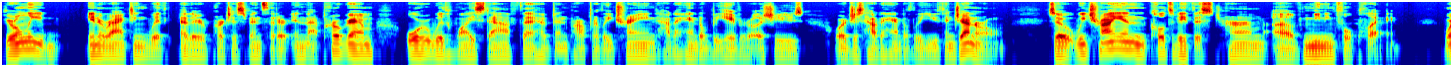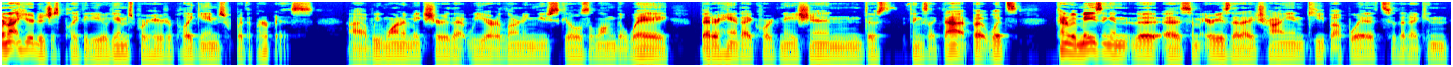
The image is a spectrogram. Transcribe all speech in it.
you're only interacting with other participants that are in that program or with Y staff that have been properly trained how to handle behavioral issues or just how to handle the youth in general. So we try and cultivate this term of meaningful play. We're not here to just play video games. We're here to play games with a purpose. Uh, we want to make sure that we are learning new skills along the way, better hand-eye coordination, those things like that. But what's kind of amazing in the uh, some areas that I try and keep up with so that I can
